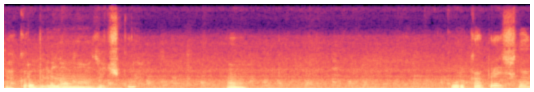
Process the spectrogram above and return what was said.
Так, роблю намазочку. О. Курка прийшла.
